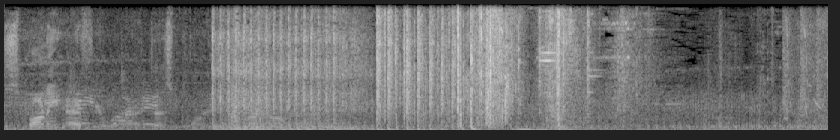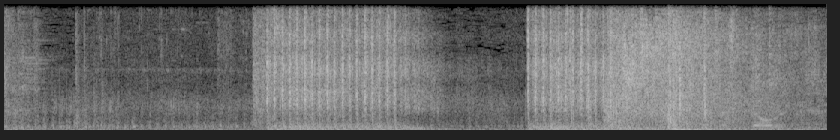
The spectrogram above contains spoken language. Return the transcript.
spawning at this point. I don't know. This building here.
